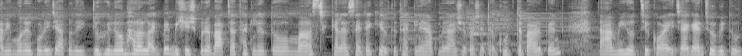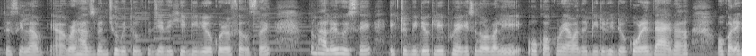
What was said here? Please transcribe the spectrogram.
আমি মনে করি যে আপনাদের একটু হলেও ভালো লাগবে। বিশেষ করে বাচ্চা থাকলে তো মাস্ট খেলার সাইডে খেলতে থাকলে আপনার আশেপাশে এটা ঘুরতে পারবেন। তা আমি হচ্ছে কয়েক জায়গায় ছবি তুলতেছিলাম। আমার হাজব্যান্ড ছবি তুলতে যে দেখি ভিডিও করে ফেলছে। তো ভালোই হয়েছে একটু ভিডিও ক্লিপ হয়ে গেছে। নর্মালি ও কখনোই আমাদের ভিডিও ভিডিও করে দেয় না। ওকে অনেক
